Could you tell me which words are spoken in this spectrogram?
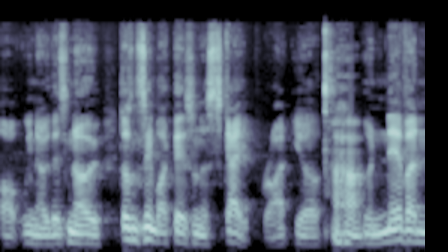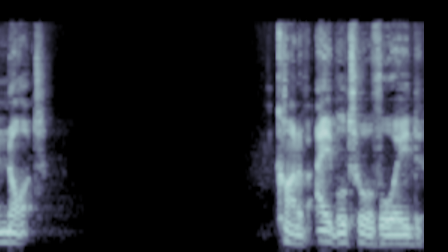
Of you know, there's no doesn't seem like there's an escape. Right? You're Uh-huh. you're never not kind of able to avoid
